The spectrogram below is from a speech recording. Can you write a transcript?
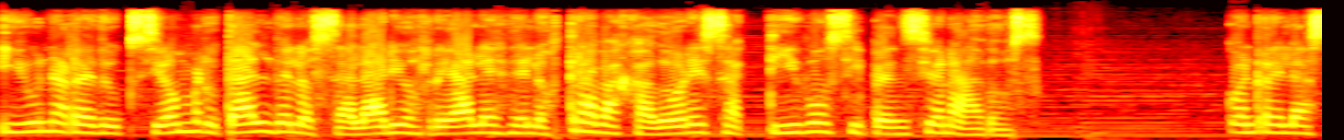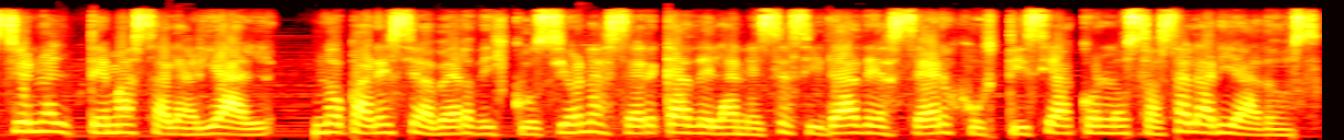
y una reducción brutal de los salarios reales de los trabajadores activos y pensionados. Con relación al tema salarial, no parece haber discusión acerca de la necesidad de hacer justicia con los asalariados.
